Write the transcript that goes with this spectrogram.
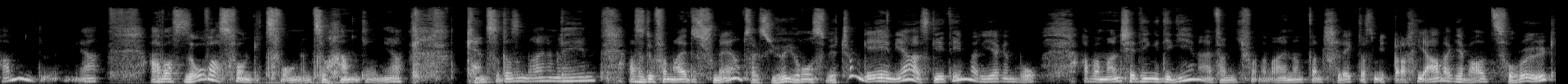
handeln, ja. Aber sowas von gezwungen zu handeln, ja. Kennst du das in deinem Leben? Also du vermeidest Schmerz, sagst, jojo, es wird schon gehen, ja, es geht immer irgendwo. Aber manche Dinge, die gehen einfach nicht von allein und dann schlägt das mit brachialer Gewalt zurück.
